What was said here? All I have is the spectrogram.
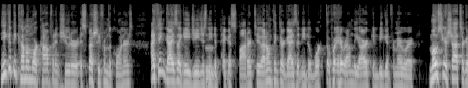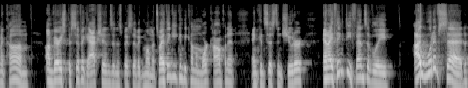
he could become a more confident shooter, especially from the corners. I think guys like AG just mm. need to pick a spot or two. I don't think they're guys that need to work the way around the arc and be good from everywhere. Most of your shots are going to come on very specific actions in a specific moment. So I think he can become a more confident and consistent shooter. And I think defensively, I would have said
